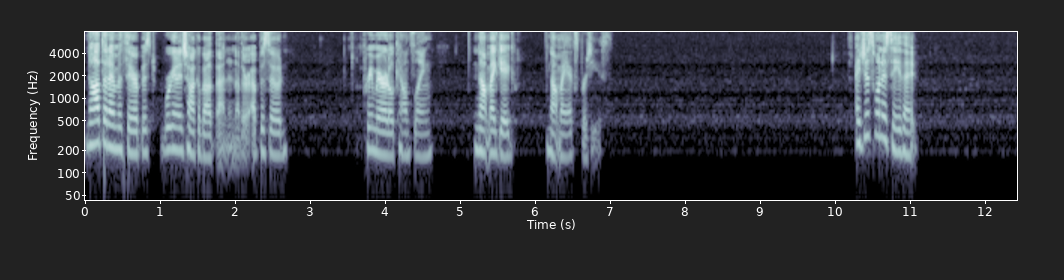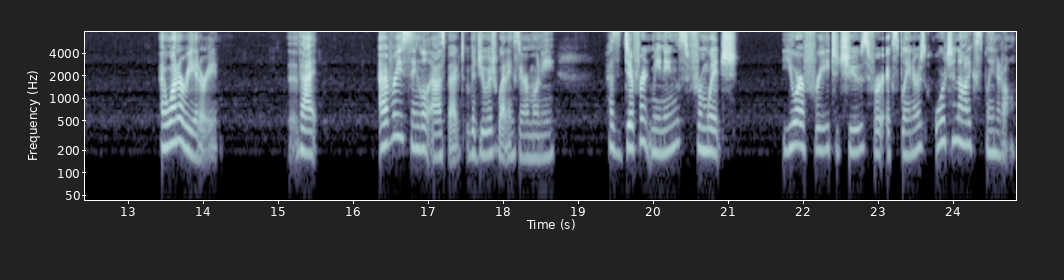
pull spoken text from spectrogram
Not that I'm a therapist. We're going to talk about that in another episode. Premarital counseling, not my gig, not my expertise. I just want to say that I want to reiterate that every single aspect of a Jewish wedding ceremony has different meanings from which you are free to choose for explainers or to not explain at all.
